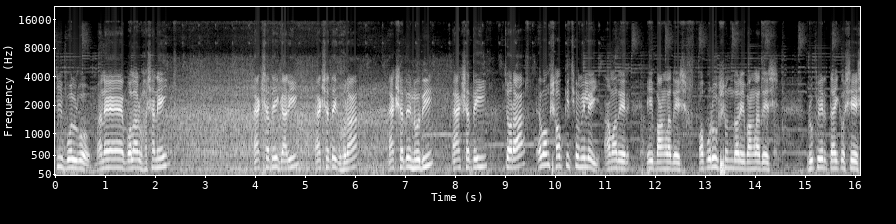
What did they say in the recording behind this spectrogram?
কি বলব? মানে বলার ভাষা নেই। একসাথেই গাড়ি, একসাথেই ঘোড়া, একসাথে নদী, একসাথেই চড়া এবং সব কিছু মিলেই আমাদের এই বাংলাদেশ, অপরূপ সুন্দর এই বাংলাদেশ। রূপের তাইকো শেষ।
